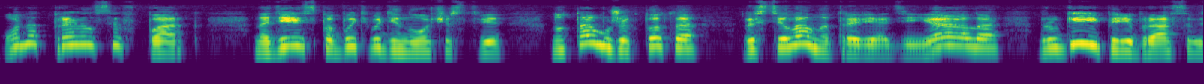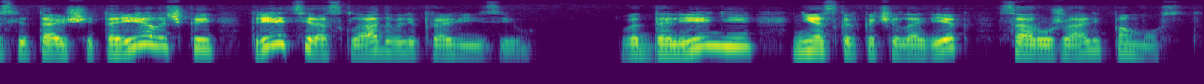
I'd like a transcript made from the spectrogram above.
Он отправился в парк, надеясь побыть в одиночестве, но там уже кто-то расстилал на траве одеяло, другие перебрасывались летающей тарелочкой, третьи раскладывали провизию. В отдалении несколько человек сооружали помост.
